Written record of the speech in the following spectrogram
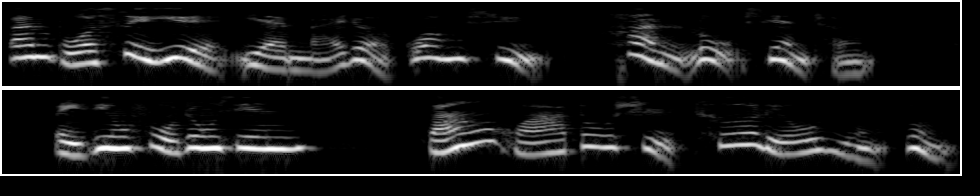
斑驳岁月掩埋着光绪汉路县城。北京副中心，繁华都市，车流涌动。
